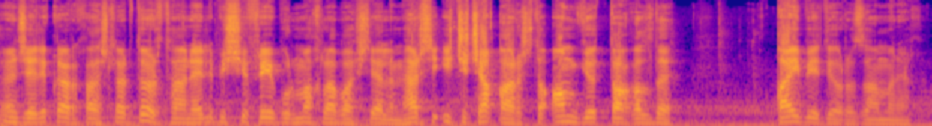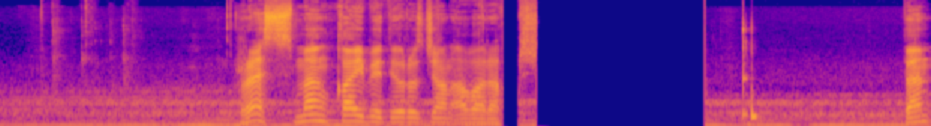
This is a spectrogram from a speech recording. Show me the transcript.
Öncelikle arkadaşlar 4 taneli bir şifreyi bulmakla başlayalım. Her şey iç içe karıştı. Am göt dağıldı. Kaybediyoruz amına. Resmen kaybediyoruz karşı. Ben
